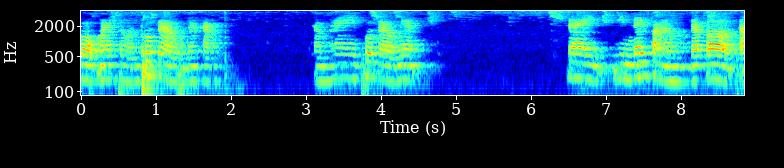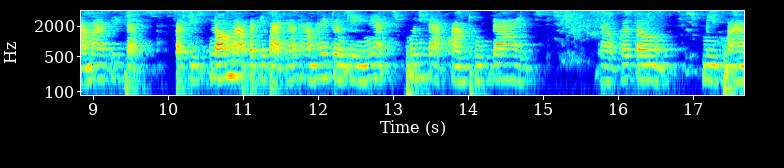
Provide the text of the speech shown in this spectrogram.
บอกมาสอนพวกเรานะคะทำให้พวกเราเนี่ย ได้ยินได้ฟังแล้วก็สามารถที่จะปฏิน้อมมาปฏิบัติแล้วทำให้ตนเองเนี่ยพ้นจากความทุกข์ได้ เราก็ต้องมีความ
